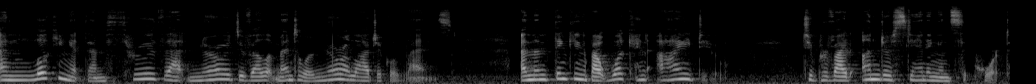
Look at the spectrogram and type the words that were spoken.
and looking at them through that neurodevelopmental or neurological lens. And then thinking about what can I do to provide understanding and support.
